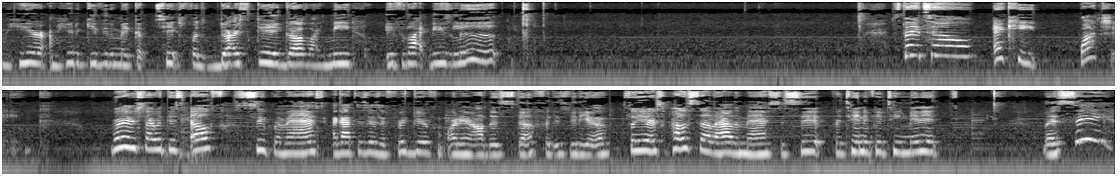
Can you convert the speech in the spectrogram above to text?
I'm here. I'm here to give you the makeup tips for the dark skinned girls like me. If you like these look, stay tuned and keep watching. We're gonna start with this e.l.f. super mask. I got this as a free gift from ordering all this stuff for this video. So you're supposed to allow the mask to sit for 10 to 15 minutes. Let's see.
